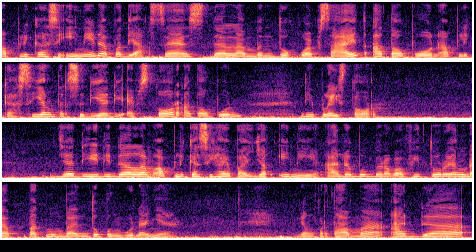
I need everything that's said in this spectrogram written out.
Aplikasi ini dapat diakses dalam bentuk website ataupun aplikasi yang tersedia di App Store ataupun di Play Store. Jadi di dalam aplikasi Hai Pajak ini ada beberapa fitur yang dapat membantu penggunanya. Yang pertama ada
